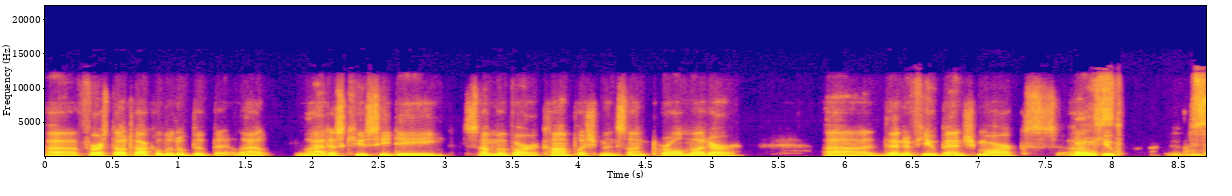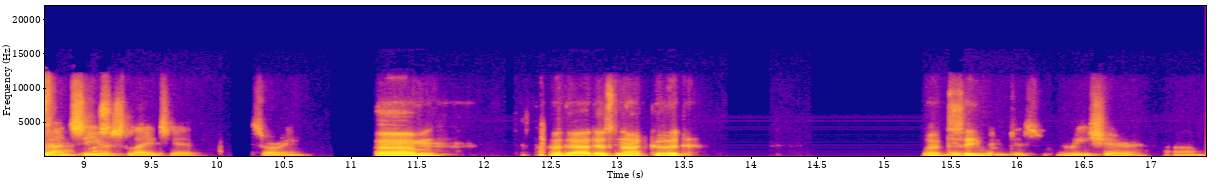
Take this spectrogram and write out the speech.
Uh, first, I'll talk a little bit about Lattice QCD, some of our accomplishments on Perlmutter, uh, then a few benchmarks. A few... We can't see your slides yet. Sorry. Um, that is not good. Let's Maybe see. Just reshare. Um,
